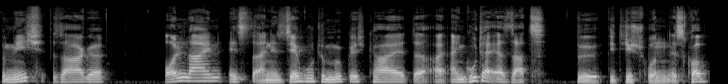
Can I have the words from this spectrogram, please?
für mich sage, Online ist eine sehr gute Möglichkeit, äh, ein guter Ersatz für die Tischrunden. Es kommt,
